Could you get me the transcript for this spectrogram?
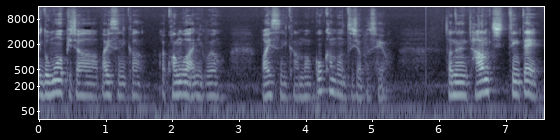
이 노모어 피자 맛있으니까 아, 광고 아니고요. 맛있으니까 한번 꼭 한번 드셔보세요. 저는 다음 치팅 때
